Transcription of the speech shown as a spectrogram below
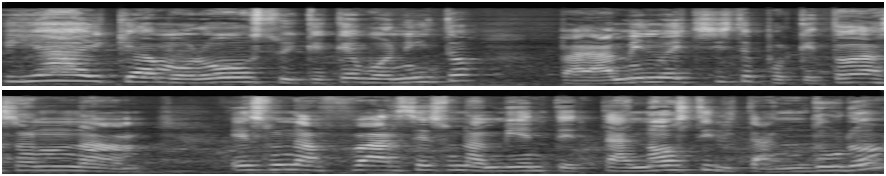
y ay, qué amoroso y que qué bonito, para mí no existe porque todas son una es una farsa, es un ambiente tan hostil y tan duro,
